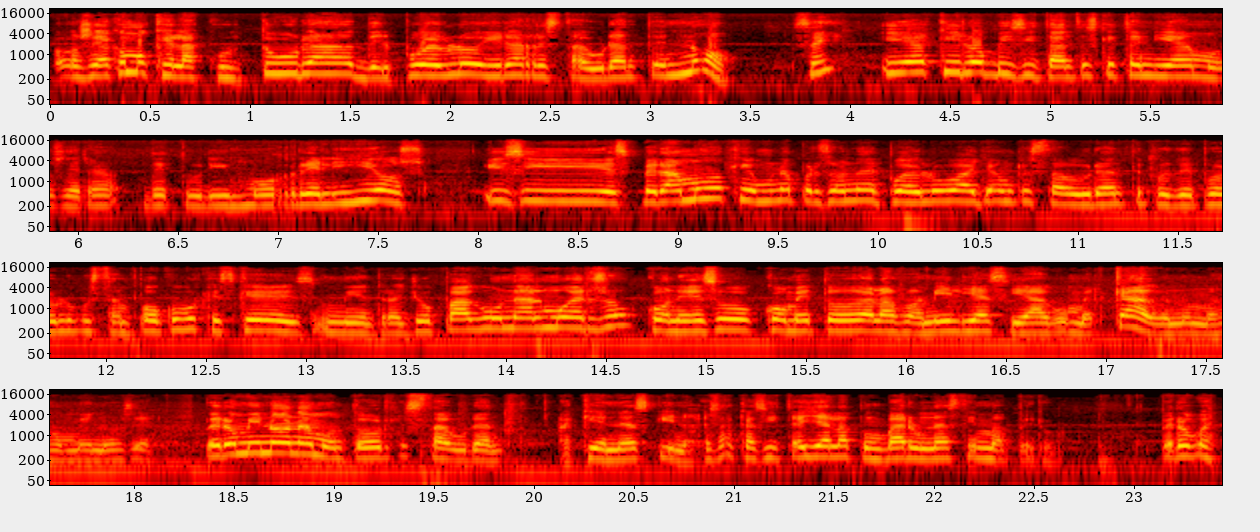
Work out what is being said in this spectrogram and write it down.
o sea, como que la cultura del pueblo de ir a restaurantes no, ¿sí? Y aquí los visitantes que teníamos era de turismo religioso. Y si esperamos a que una persona del pueblo vaya a un restaurante, pues del pueblo pues tampoco, porque es que mientras yo pago un almuerzo, con eso come toda la familia si hago mercado, ¿no? Más o menos. Pero mi nona montó un restaurante aquí en la esquina. Esa casita ya la tumbaron, lástima, pero, pero bueno.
